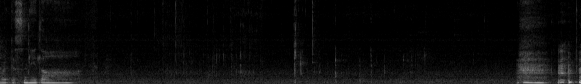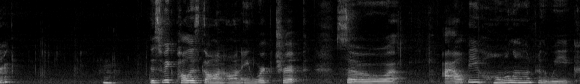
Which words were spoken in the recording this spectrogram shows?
잘 먹겠습니다. This week, Paul is gone on a work trip, so I'll be home alone for the week.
